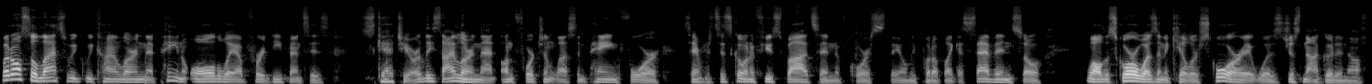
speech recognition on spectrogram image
but also last week we kind of learned that paying all the way up for a defense is sketchy, or at least I learned that unfortunate lesson paying for San Francisco in a few spots. And of course, they only put up like a seven. So, while the score wasn't a killer score, it was just not good enough.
